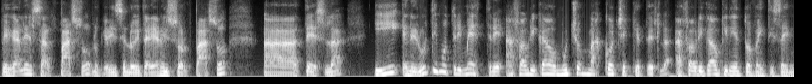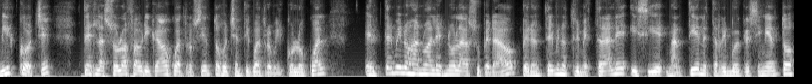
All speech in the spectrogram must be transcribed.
pegarle el zarpazo, lo que dicen los italianos, y sorpaso a Tesla. Y en el último trimestre ha fabricado muchos más coches que Tesla. Ha fabricado 526 mil coches. Tesla solo ha fabricado 484 mil. Con lo cual En términos anuales no la ha superado, pero en términos trimestrales y si mantiene este ritmo de crecimiento,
